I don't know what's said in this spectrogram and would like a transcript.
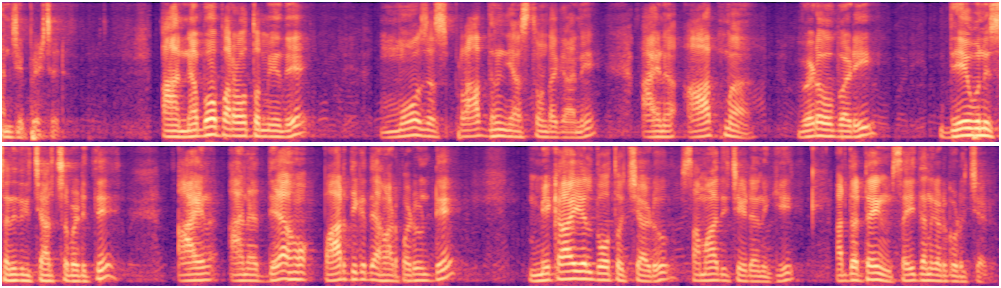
అని చెప్పేశాడు. ఆ నెబో పర్వతం మీదే మోజస్ ప్రార్థన చేస్తుండగానే ఆయన ఆత్మ విడవబడి దేవుని సన్నిధికి చేర్చబడితే ఆయన ఆయన దేహం పార్థిక దేహం ఆడపడి ఉంటే మికాయల్ దోత వచ్చాడు సమాధి చేయడానికి. అట్ ద టైం సైతన్ గడు కూడా వచ్చాడు.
